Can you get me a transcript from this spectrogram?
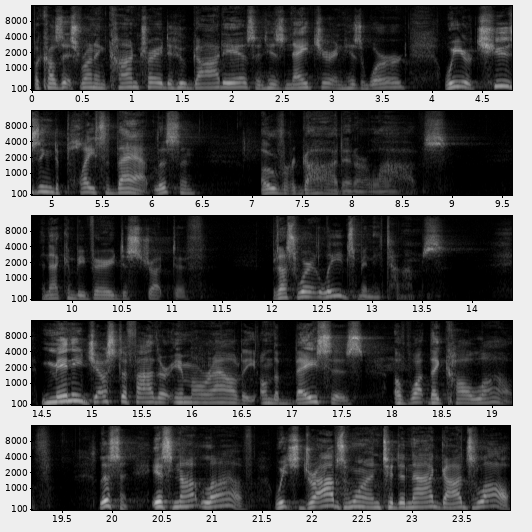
Because it's running contrary to who God is and His nature and His word, we are choosing to place that, listen, over God in our lives. And that can be very destructive. But that's where it leads many times. Many justify their immorality on the basis of what they call love. Listen, it's not love which drives one to deny God's law.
